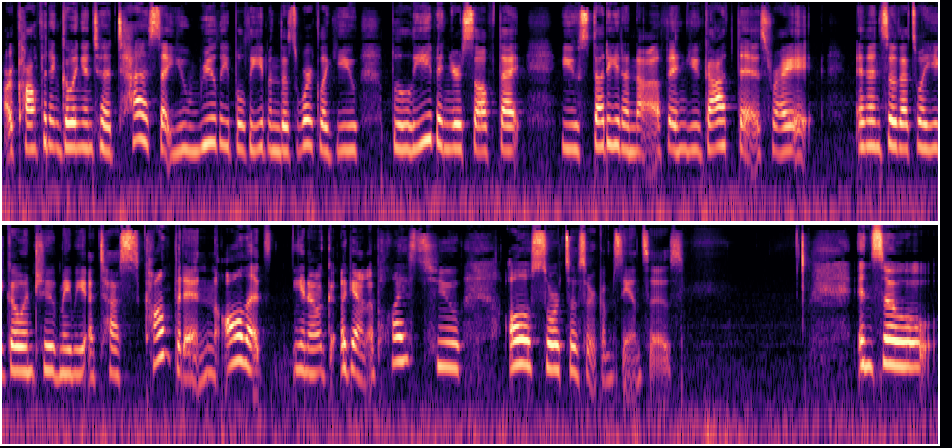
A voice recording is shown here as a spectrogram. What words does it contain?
are confident going into a test that you really believe in this work, like you believe in yourself that you studied enough and you got this, right? and then so that's why you go into maybe a test confident and all that you know again applies to all sorts of circumstances and so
